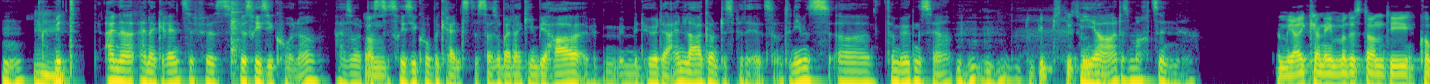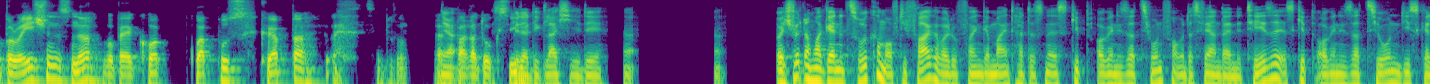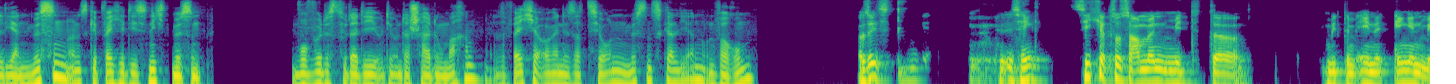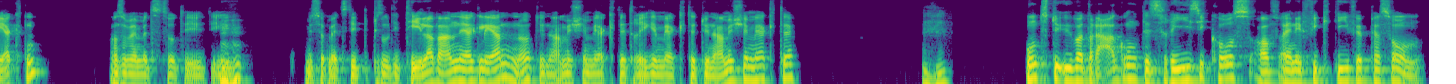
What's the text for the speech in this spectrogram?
Mhm. Mhm. Mit, einer, einer Grenze fürs, fürs Risiko, ne? Also dass Dann- das Risiko begrenzt ist. Also bei einer GmbH mit Höhe der Einlage und des, des Unternehmensvermögens, ja. Mhm, mhm. Ja, das macht Sinn. Ja. Amerika nennt man das dann die Corporations, ne? wobei Corp Corpus, Körper, ist ein bisschen äh, Ja, Ist Paradoxie. wieder die gleiche Idee. Ja. Ja. Aber ich würde noch mal gerne zurückkommen auf die Frage, weil du vorhin gemeint hattest, ne, es gibt Organisationen, und das wäre deine These, es gibt Organisationen, die skalieren müssen und es gibt welche, die es nicht müssen. Wo würdest du da die, die Unterscheidung machen? Also welche Organisationen müssen skalieren und warum? Also es, es hängt sicher zusammen mit der, mit dem engen, Märkten. Also wenn wir jetzt so die, die, Mhm. müssen wir jetzt die, ein bisschen die Tälerwanne erklären, ne? dynamische Märkte, träge Märkte, dynamische Märkte. Mhm. Und die Übertragung des Risikos auf eine fiktive Person.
